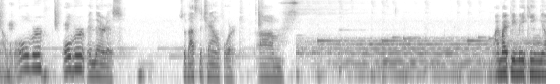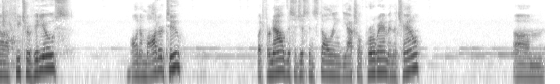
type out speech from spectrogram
Now go over, over, and there it is. So that's the channel for it. Um, I might be making uh, future videos on a mod or two. But for now, this is just installing the actual program and the channel. Um,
